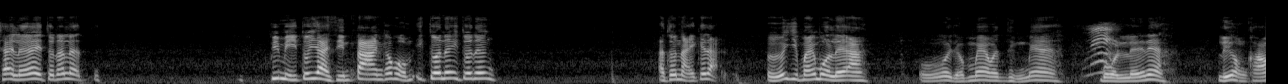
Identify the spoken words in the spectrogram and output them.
ใช่เลย ตัวนั้นแหละ พี่หมีตัวใหญ่สีตาลครับผม อีกตัวหนึงอีกตัวหนึงอะตัวไหนก็ได้เออหยิบไม้หมดเลยอะโอ้ยเดี๋ยวแม่มาถึงแม่บ่นเลยเนี่ย หรือของเขา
